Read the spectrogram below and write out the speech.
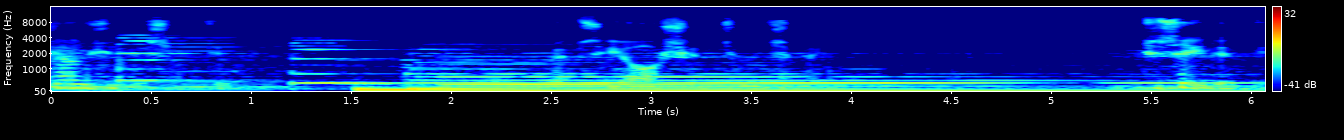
Shows you this object. Perhaps he asks you to inspect it. You see it?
